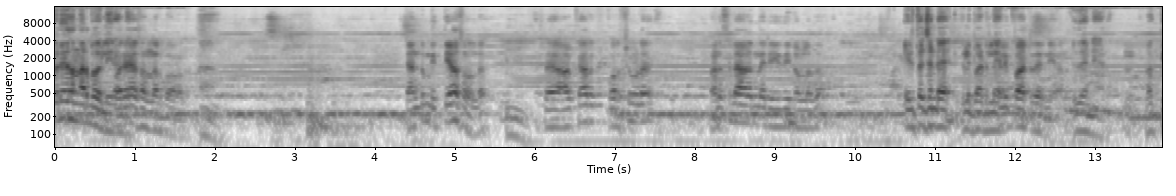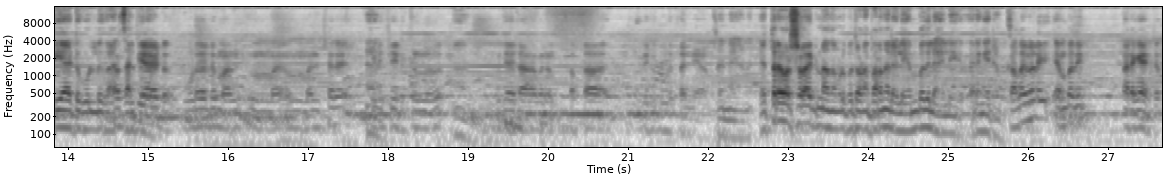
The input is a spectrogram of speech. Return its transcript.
ഒരേ സന്ദർഭമല്ലേ ഒരേ സന്ദർഭമാണ്. രണ്ടും വ്യത്യാസമുണ്ട്. പക്ഷെ ആൾക്കാർക്ക് കുറച്ചുകൂടെ മനസ്സിലാകുന്ന രീതിയിലുള്ളത് എഴുത്തച്ഛന്റെ കിളിപ്പാട്ടിലെ കിളിപ്പാട്ട് തന്നെയാണ്. ഇത് തന്നെയാണ്. ഭക്തിയായിട്ട് കൂടുതൽ ഭക്തിയായിട്ട് കൂടുതൽ മനുഷ്യരെ പിടിച്ചിരുത്തുന്നത് വിജയലാപനം സത്താ ഇതിൽ കൂടി തന്നെയാണ്. തന്നെയാണ്. എത്ര വർഷമായിട്ടുണ്ടാകും നമ്മളിപ്പോൾ തുടങ്ങി പറഞ്ഞല്ലോ എൺപതിലല്ലേ അരങ്ങേറ്റം. കഥകളി എൺപതിൽ അരങ്ങേറ്റം.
